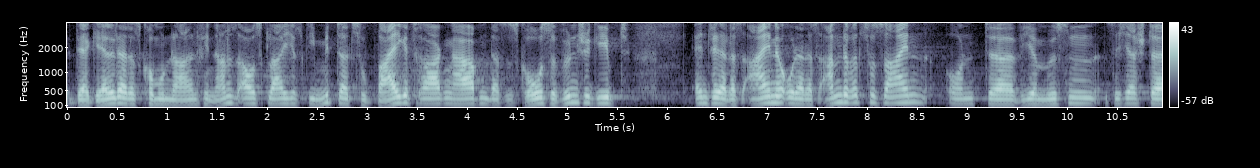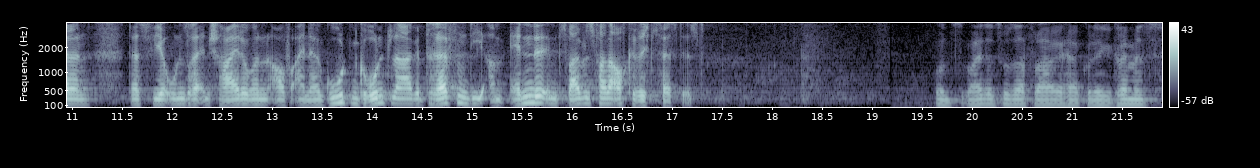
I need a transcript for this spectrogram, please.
der Gelder des kommunalen Finanzausgleichs, die mit dazu beigetragen haben, dass es große Wünsche gibt, entweder das eine oder das andere zu sein. Und äh, wir müssen sicherstellen, dass wir unsere Entscheidungen auf einer guten Grundlage treffen, die am Ende im Zweifelsfall auch gerichtsfest ist. Und weitere Zusatzfrage, Herr Kollege Gremmels.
